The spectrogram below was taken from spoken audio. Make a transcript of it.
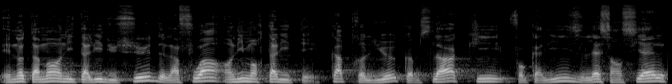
et notamment en Italie du Sud, la foi en l'immortalité. Quatre lieux comme cela qui focalisent l'essentiel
